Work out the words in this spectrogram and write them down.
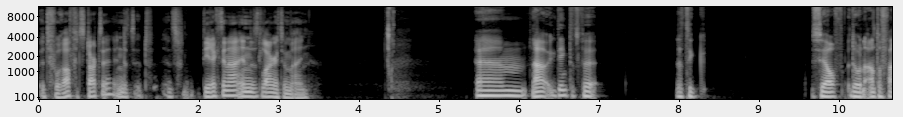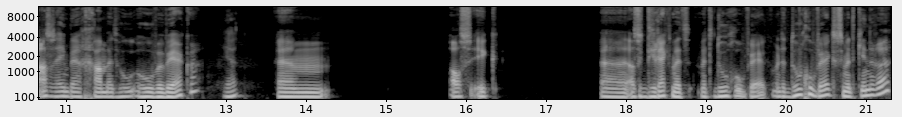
het vooraf, het starten, en het, het, het direct daarna en het lange termijn. Ehm, nou, ik denk dat we dat ik zelf door een aantal fases heen ben gegaan met hoe, hoe we werken. Ja. Ehm, als ik eh, als ik direct met, met de doelgroep werk, met de doelgroep werk, dus met kinderen,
